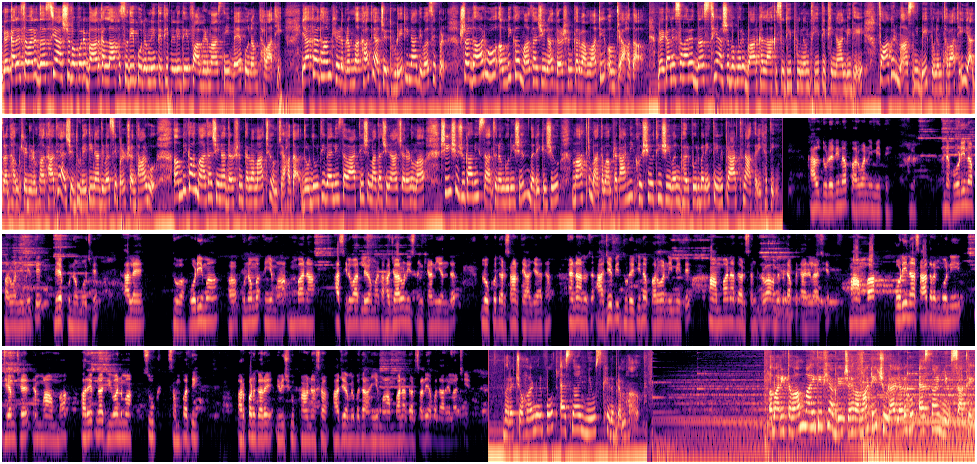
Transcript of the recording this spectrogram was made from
ગઈકાલે સવારે દસથી આશરે બપોરે બાર કલાક સુધી પૂનમની તિથિને લીધે ફાગણ માસની બે પૂનમ થવાથી. યાત્રાધામ ખેડ બ્રહ્મા ખાતે આજે ધૂળેટીના દિવસે પણ શ્રદ્ધાળુઓ અંબિકા માતાજીના દર્શન કરવા માટે ઉમટ્યા હતા. ગઈકાલે સવારે દસથી આશરે બપોરે બાર કલાક સુધી પૂનમથી તિથિના લીધે ફાગણ માસની બે પૂનમ થવાથી યાત્રાધામ ખેડ બ્રહ્મા ખાતે આજે ધૂળેટીના દિવસે પણ શ્રદ્ધાળુઓ અંબિકા માતાજીના દર્શન કરવા માટે ઉમટ્યા હતા. દૂર દૂરથી વહેલી સવારથી જ માતાજીના ચરણોમાં શીશ ઝુકાવી સાત રંગોની જેમ દરેક જીવ માત્રમાં તમામ પ્રકારની ખુશીઓથી જીવન ભરપૂર બને તેવી પ્રાર્થના કરી હતી. કાલ ધૂળેટીના પર્વ નિમિત્તે અને હોળીના પર્વ નિમિત્તે બે પૂનમો છે. કાલે હોળીમાં પૂનમ અહીંયા અંબાના આશીર્વાદ લેવા માટે હજારોની સંખ્યાની અંદર લોકો દર્શનાર્થે આવ્યા હતા. એના અનુસાર આજે બી ધૂળેટીના પર્વ નિમિત્તે મા અંબાના દર્શન કરવા અમે બધા પધારેલા છીએ. મા અંબા હોળીના સાત રંગોની જેમ છે એમ મા અંબા હરેકના જીવનમાં સુખ, સંપત્તિ અર્પણ કરે એવી શુભકામના સર આજે અમે બધા અહીંયા મા અંબાના દર્શને પધારેલા છીએ. Bharat ચૌહાણનો report S nine news Khed Brahma. અમારી તમામ માહિતીથી અપડેટ રહેવા માટે જોડાયેલા રહો એસ નાઇન ન્યૂઝ સાથે.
